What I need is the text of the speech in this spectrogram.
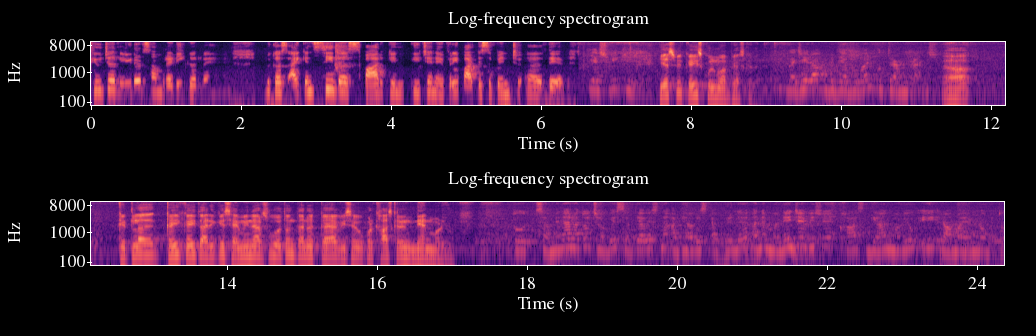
फ्यूचर लीडर्स हम रेडी कर रहे हैं because I can see the spark in each and every participant uh, there. यश भी कई स्कूल में अभ्यास कर रहे थे। ગજેરા વિદ્યાભવન ઉત્તરાયણ બ્રાન્ચ. કેટલા કઈ કઈ તારીખે સેમિનાર શું હતો ને તને કયા વિષય ઉપર ખાસ કરીને જ્ઞાન મળ્યું? તો સેમિનાર હતો છવ્વીસ સત્યાવીસ ને અઠ્યાવીસ એપ્રિલે અને મને જે વિશે ખાસ જ્ઞાન મળ્યું એ રામાયણનો હતો.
